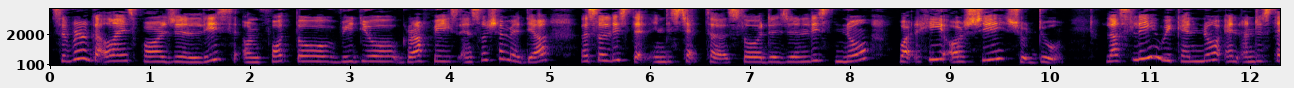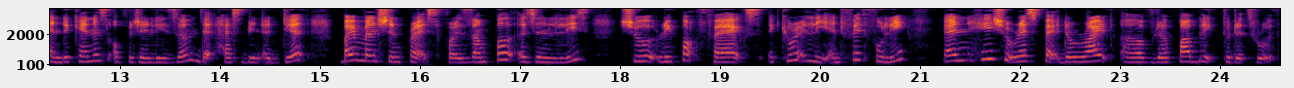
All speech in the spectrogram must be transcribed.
Several guidelines for journalists on photo, video, graphics, and social media are also listed in this chapter so the journalists know what he or she should do. Lastly, we can know and understand the canons of journalism that has been adhered by Malaysian press. For example, a journalist should report facts accurately and faithfully, and he should respect the right of the public to the truth.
